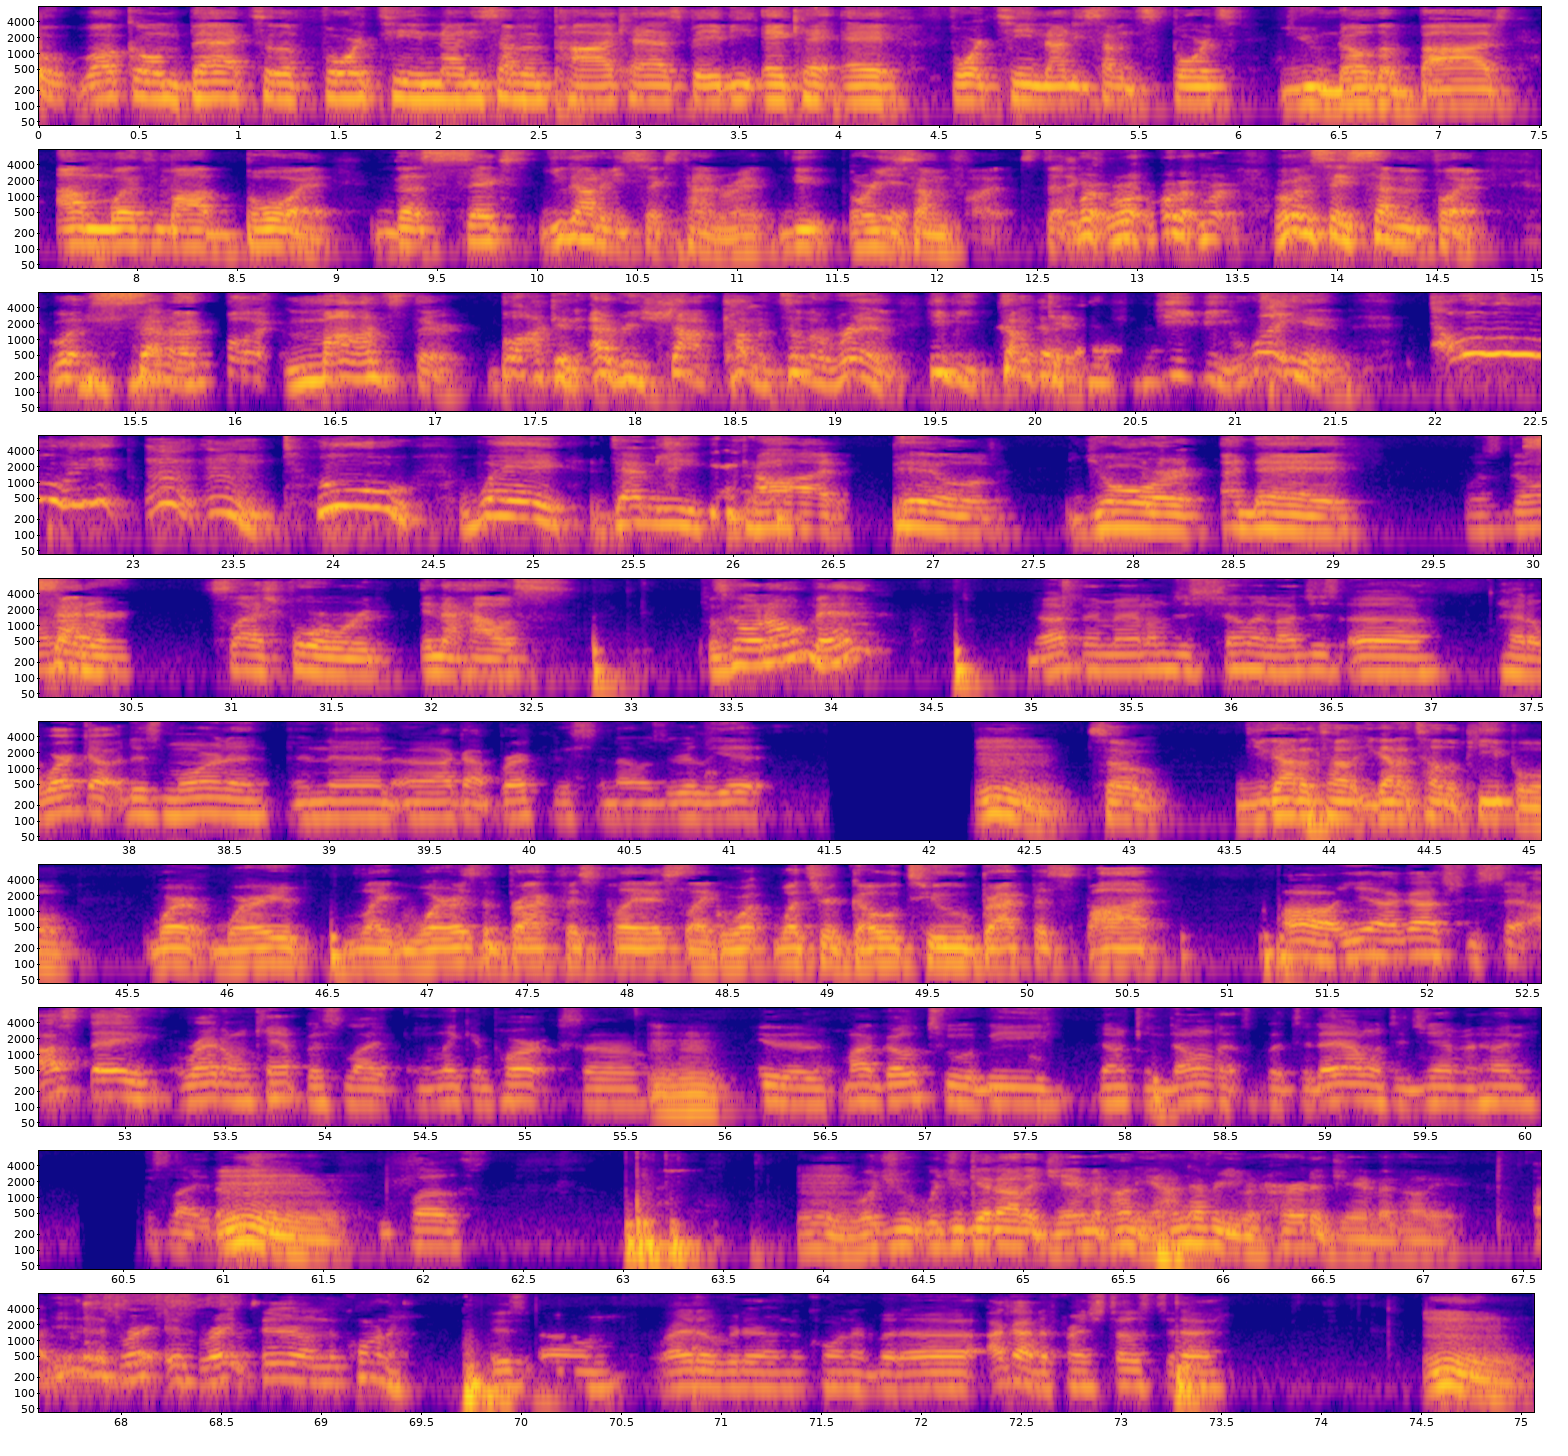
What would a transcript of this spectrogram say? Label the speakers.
Speaker 1: Yo, welcome back to the 1497 podcast, baby, aka 1497 Sports. You know the vibes. I'm with my boy, the six. You got to be six ten, right? You or you
Speaker 2: Yeah.
Speaker 1: seven foot? We're, we're, we're, we're, gonna say seven foot. What seven foot monster blocking every shot coming to the rim? He be dunking, he be laying. Oh, mm-mm, two way demigod build. Your Ane
Speaker 2: What's going
Speaker 1: center
Speaker 2: on?
Speaker 1: slash forward in the house. What's going on, man?
Speaker 2: Nothing, man. I'm just chilling. I just uh had a workout this morning, and then uh, I got breakfast, and that was really it.
Speaker 1: Mm. So you gotta tell you gotta tell the people where where like where's the breakfast place? Like what what's your go to breakfast spot?
Speaker 2: Oh yeah, I got you. Set. I stay right on campus, like in Lincoln Park. So
Speaker 1: hmm
Speaker 2: either my go-to would be Dunkin' Donuts, but today I went to Jam and Honey. It's like
Speaker 1: Mm.
Speaker 2: close.
Speaker 1: Mm. Would you would you get out of Jam and Honey? I never even heard of Jam and Honey.
Speaker 2: Oh yeah, it's right. It's right there on the corner. It's um right over there on the corner. But uh, I got the French toast today.
Speaker 1: Mm.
